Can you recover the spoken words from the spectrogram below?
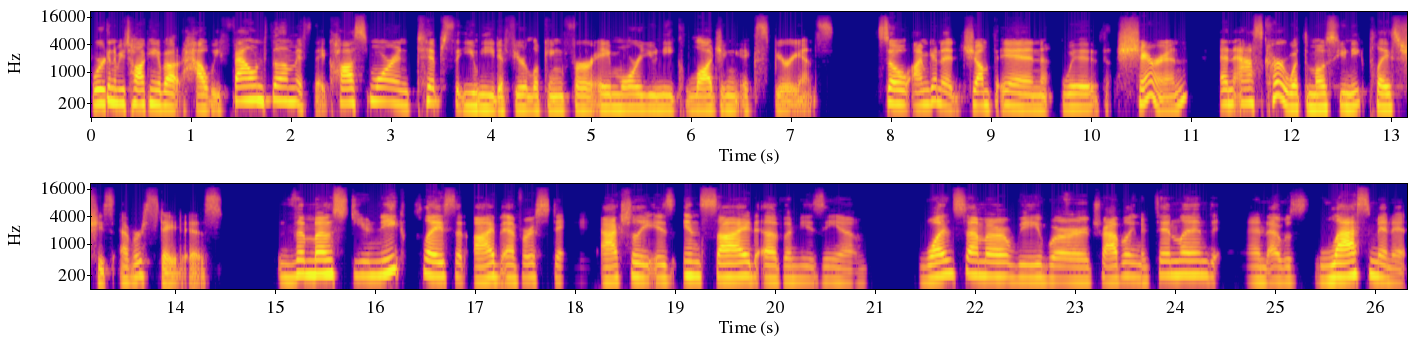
We're going to be talking about how we found them, if they cost more, and tips that you need if you're looking for a more unique lodging experience. So I'm going to jump in with Sharon and ask her what the most unique place she's ever stayed is. The most unique place that I've ever stayed actually is inside of a museum one summer we were traveling in Finland and I was last minute,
